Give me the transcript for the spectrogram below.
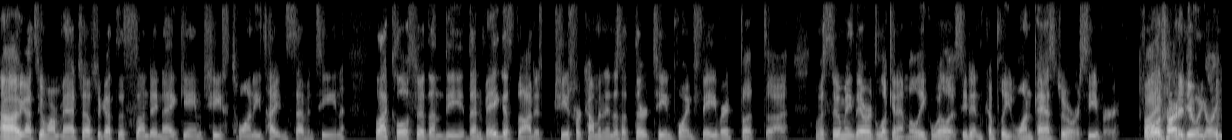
Uh, we got two more matchups. We got the Sunday night game: Chiefs 20, Titans 17. A lot closer than the than Vegas thought. It, Chiefs were coming in as a 13 point favorite, but uh, I'm assuming they were looking at Malik Willis. He didn't complete one pass to a receiver. Five. Well, it's hard to do when you only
